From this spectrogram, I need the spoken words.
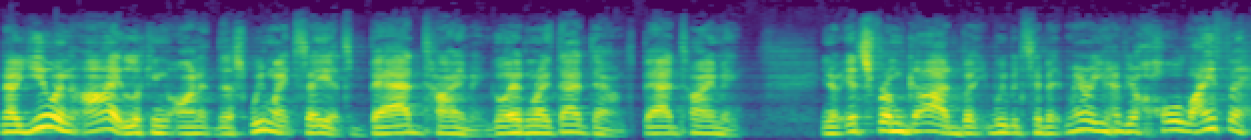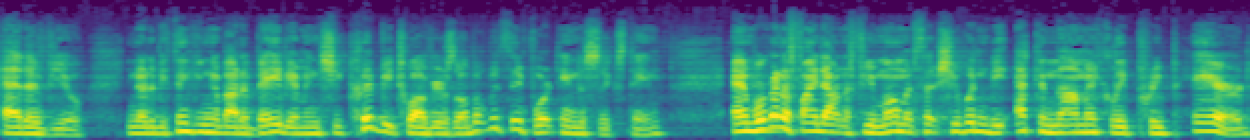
Now, you and I, looking on at this, we might say it's bad timing. Go ahead and write that down. It's bad timing. You know, it's from God, but we would say, but Mary, you have your whole life ahead of you, you know, to be thinking about a baby. I mean, she could be 12 years old, but we'd say 14 to 16. And we're going to find out in a few moments that she wouldn't be economically prepared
